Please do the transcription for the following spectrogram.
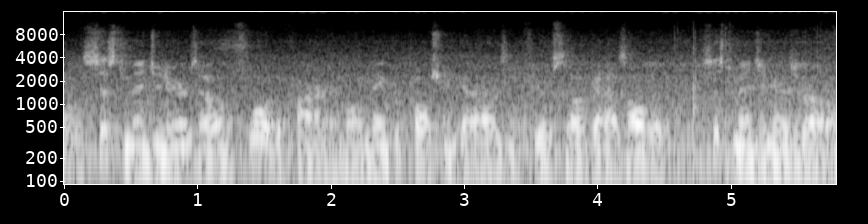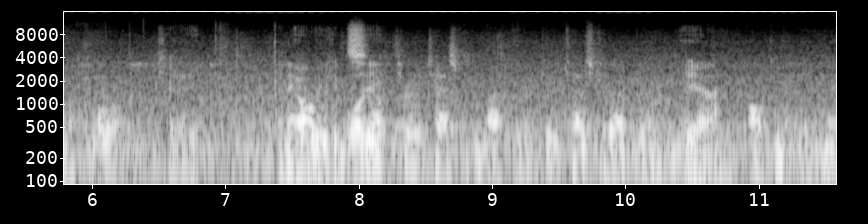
all the system engineers out on the floor of the fire room, all the main propulsion guys and fuel cell guys, all the system engineers are out on the floor. Okay. And they all we report see. up through a test conductor, to a test director, and Yeah. and ultimately to me.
